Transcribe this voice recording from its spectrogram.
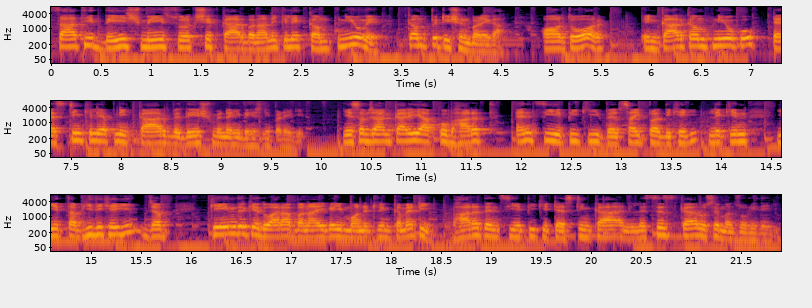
साथ ही देश में सुरक्षित कार बनाने के लिए कंपनियों में कंपटीशन बढ़ेगा। और तो और, इन कार कंपनियों को टेस्टिंग के लिए अपनी कार विदेश में नहीं भेजनी पड़ेगी। ये सब जानकारी आपको भारत एनसीएपी की वेबसाइट पर दिखेगी, लेकिन ये तभी दिखेगी जब केंद्र के द्वारा बनाई गई मॉनिटरिंग कमेटी भारत एनसीएपी की टेस्टिंग का एनालिसिस कर उसे मंजूरी देगी।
